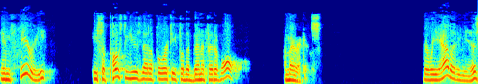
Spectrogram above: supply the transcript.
in theory, He's supposed to use that authority for the benefit of all Americans. The reality is,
